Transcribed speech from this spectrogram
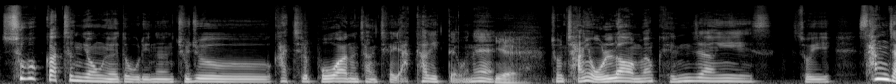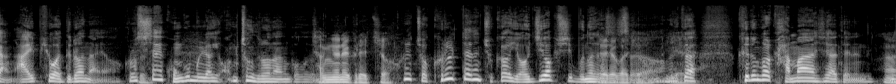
수급 같은 경우에도 우리는 주주 가치를 보호하는 장치가 약하기 때문에 예. 좀 장이 올라오면 굉장히 소위 상장 IPO가 늘어나요. 그럼 시장의 공급 물량이 엄청 늘어나는 거거든요. 작년에 그랬죠. 그렇죠. 그럴 때는 주가가 여지없이 무너졌어요. 내려가죠. 그러니까 예. 그런 걸 감안하셔야 되는데 아.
